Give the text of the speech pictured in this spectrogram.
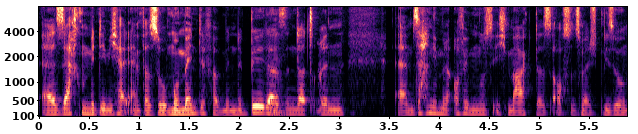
äh, Sachen, mit denen ich halt einfach so Momente verbinde. Bilder sind da drin, ähm, Sachen, die man aufheben muss. Ich mag das auch so zum Beispiel so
